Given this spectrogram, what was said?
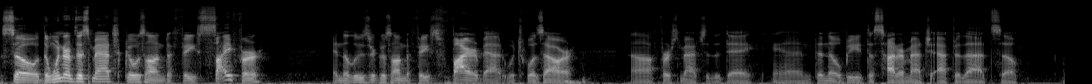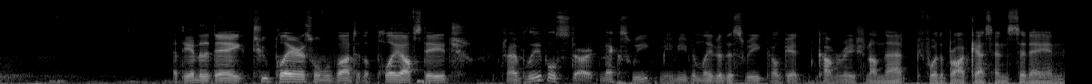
So the winner of this match goes on to face Cipher, and the loser goes on to face Firebat, which was our uh, first match of the day, and then there'll be a decider match after that. So at the end of the day, two players will move on to the playoff stage, which I believe will start next week, maybe even later this week. I'll get confirmation on that before the broadcast ends today. And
